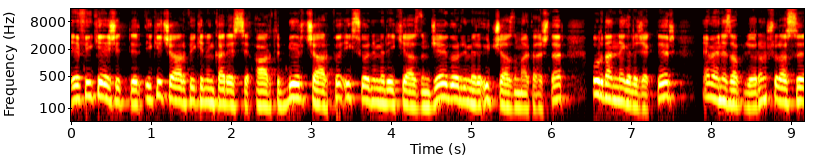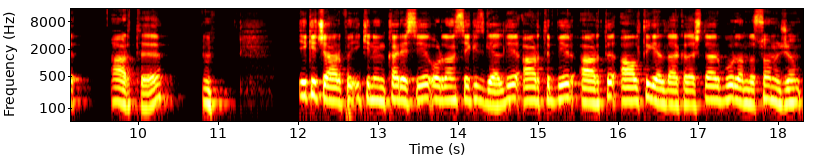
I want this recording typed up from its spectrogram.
f2 eşittir 2 çarpı 2'nin karesi artı 1 çarpı x gördüğüm yere 2 yazdım. c gördüğüm yere 3 yazdım arkadaşlar. Buradan ne gelecektir? Hemen hesaplıyorum. Şurası artı... 2 çarpı 2'nin karesi oradan 8 geldi. Artı 1 artı 6 geldi arkadaşlar. Buradan da sonucum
